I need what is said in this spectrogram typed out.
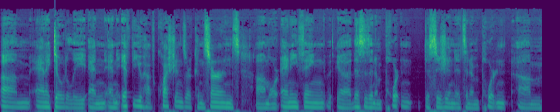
Um, anecdotally, and and if you have questions or concerns um, or anything, uh, this is an important decision. It's an important um,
